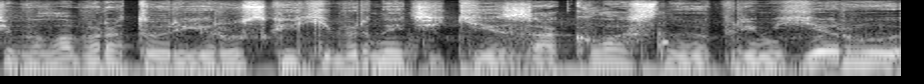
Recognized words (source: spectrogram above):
Спасибо лаборатории русской кибернетики за классную премьеру.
